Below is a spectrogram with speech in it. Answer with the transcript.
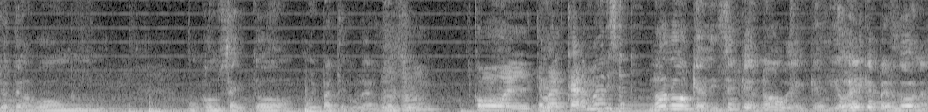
yo tengo un, un concepto muy particular de eso. Como el tema del karma, dices tú. No, no, que dicen que no, que Dios es el que perdona.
